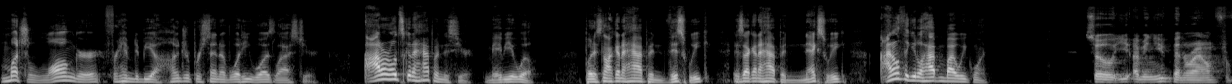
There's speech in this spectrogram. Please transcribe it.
much longer for him to be 100% of what he was last year. I don't know what's going to happen this year. Maybe it will. But it's not going to happen this week. It's not going to happen next week. I don't think it'll happen by week 1. So you, I mean, you've been around for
